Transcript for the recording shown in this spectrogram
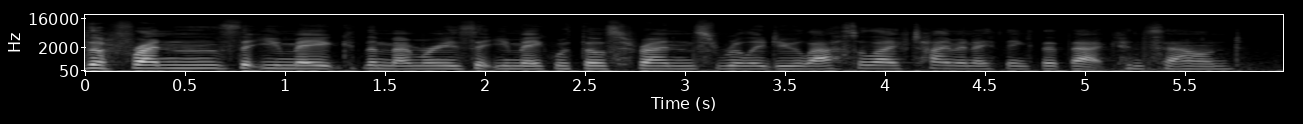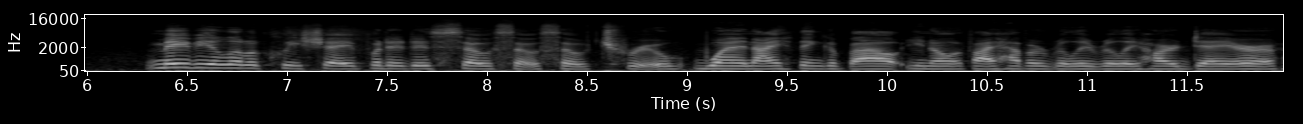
the friends that you make, the memories that you make with those friends really do last a lifetime, and I think that that can sound maybe a little cliche, but it is so, so, so true. When I think about, you know, if I have a really, really hard day or a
